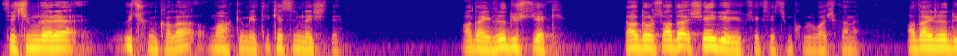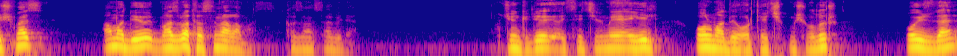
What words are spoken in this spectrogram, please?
Seçimlere 3 gün kala mahkumiyeti kesinleşti. Adaylığı düşecek. Daha doğrusu ada şey diyor Yüksek Seçim Kurulu Başkanı. Adaylığı düşmez ama diyor mazbatasını alamaz kazansa bile. Çünkü diyor seçilmeye eğil olmadığı ortaya çıkmış olur. O yüzden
